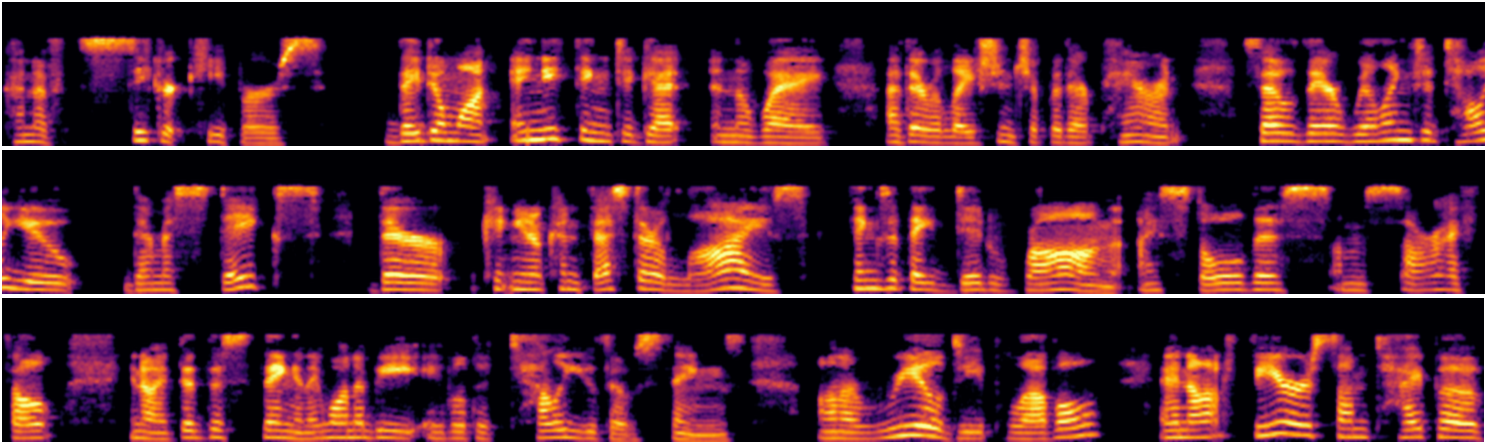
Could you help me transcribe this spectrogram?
kind of secret keepers. They don't want anything to get in the way of their relationship with their parent. So they're willing to tell you their mistakes. They're, you know, confess their lies things that they did wrong. I stole this. I'm sorry. I felt, you know, I did this thing. And they want to be able to tell you those things on a real deep level and not fear some type of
